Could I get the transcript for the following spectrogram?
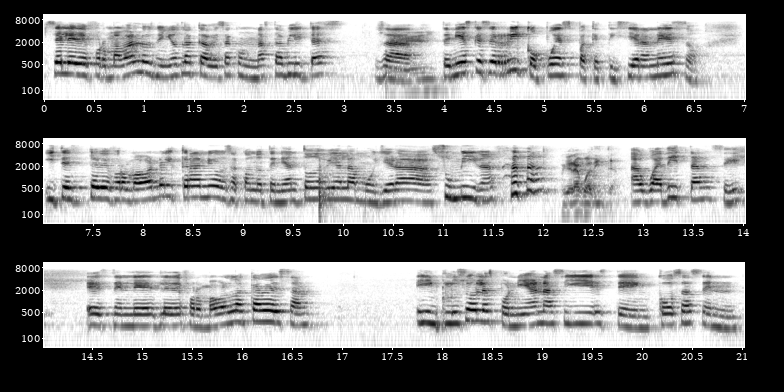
se le deformaban los niños la cabeza con unas tablitas. O sea, Sí. tenías que ser rico, pues, para que te hicieran eso. Y te, te deformaban el cráneo, o sea, cuando tenían todavía la mollera sumida, Oye, era aguadita. aguadita, ¿sí? Este, le, le deformaban la cabeza. E incluso les ponían así, este, en cosas en,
